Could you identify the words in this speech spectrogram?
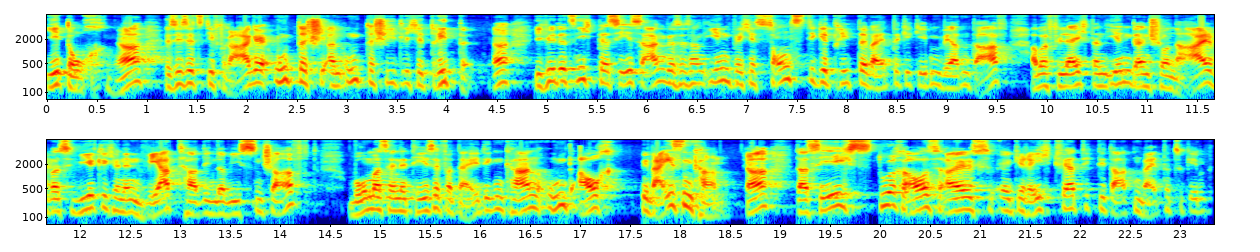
Jedoch, ja, es ist jetzt die Frage an unterschiedliche Dritte. Ja. Ich würde jetzt nicht per se sagen, dass es an irgendwelche sonstige Dritte weitergegeben werden darf, aber vielleicht an irgendein Journal, was wirklich einen Wert hat in der Wissenschaft, wo man seine These verteidigen kann und auch beweisen kann. Ja, da sehe ich es durchaus als äh, gerechtfertigt, die Daten weiterzugeben.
